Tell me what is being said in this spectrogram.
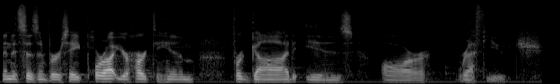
Then it says in verse 8 pour out your heart to him, for God is our refuge.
